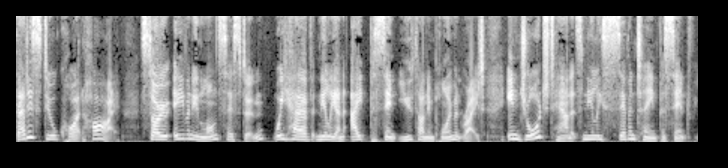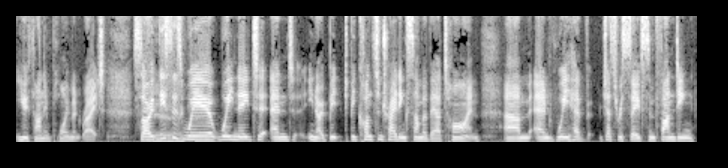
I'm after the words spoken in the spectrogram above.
that is still quite high. So even in Launceston, we have nearly an 8% youth unemployment rate. In George Town, it's nearly 17% youth unemployment rate. So Yeah, this is okay. where we need to, and, you know, be, to be concentrating some of our time. Um, and we have just received some funding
